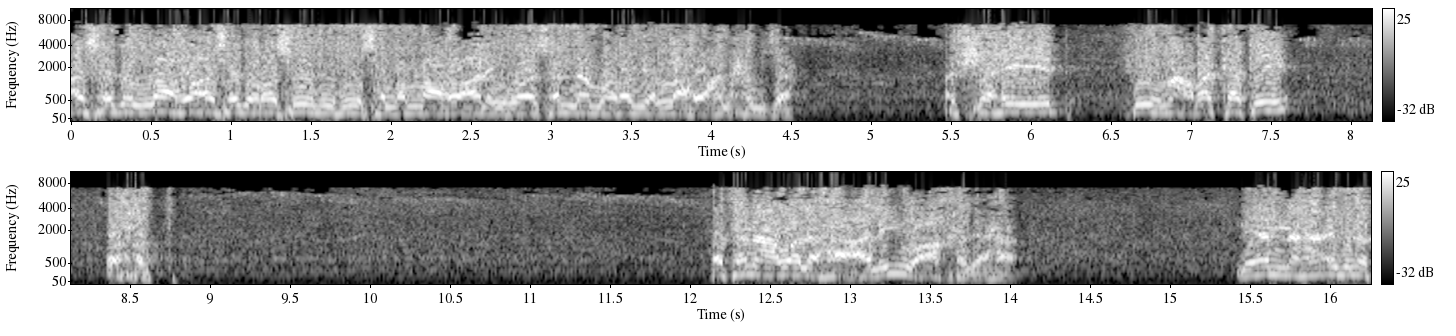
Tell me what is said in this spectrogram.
أسد الله وأسد رسوله صلى الله عليه وسلم ورضي الله عن حمزة. الشهيد في معركة أحد. فتناولها علي وأخذها لأنها ابنة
